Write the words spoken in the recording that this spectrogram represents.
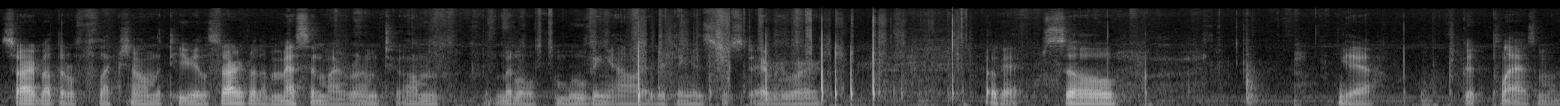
sorry about the reflection on the TV. Sorry for the mess in my room too. I'm in the middle of moving out. Everything is just everywhere. Okay, so yeah, good plasma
